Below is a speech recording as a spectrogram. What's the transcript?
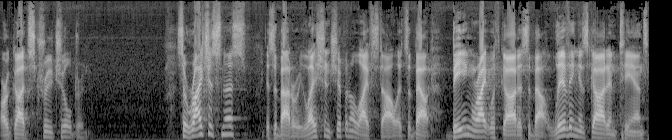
are God's true children. So, righteousness is about a relationship and a lifestyle. It's about being right with God. It's about living as God intends.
